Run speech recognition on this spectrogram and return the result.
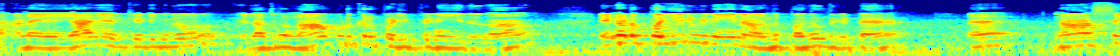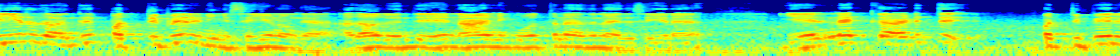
ஆனால் யார் யார் கேட்டிங்களோ எல்லாத்துக்கும் நான் கொடுக்குற படிப்பினை இதுதான். என்னோட பகிர்வினையை நான் வந்து பகிர்ந்துக்கிட்டேன் நான் செய்கிறத வந்து பத்து பேர் நீங்கள் செய்யணுங்க. அதாவது வந்து நான் இன்றைக்கி ஒத்தனை வந்து நான் இதை செய்கிறேன் எனக்கு அடுத்து பத்து பேர்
